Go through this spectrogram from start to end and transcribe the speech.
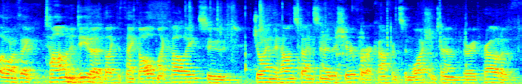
Well, I want to thank Tom, and indeed, I'd like to thank all of my colleagues who joined the Hauenstein Center this year for our conference in Washington. I'm very proud of,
